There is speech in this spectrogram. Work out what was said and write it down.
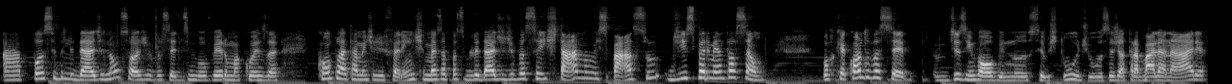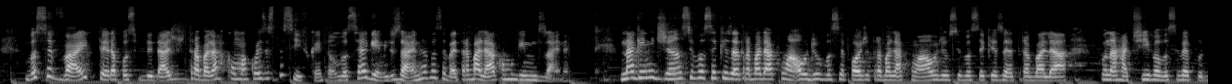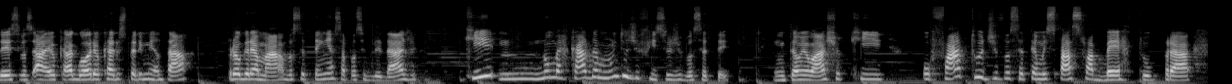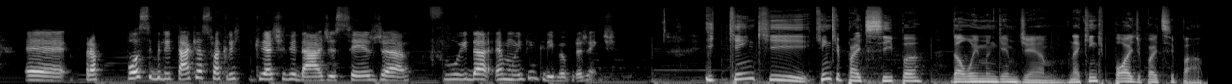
a possibilidade não só de você desenvolver uma coisa completamente diferente, mas a possibilidade de você estar num espaço de experimentação. Porque quando você desenvolve no seu estúdio, você já trabalha na área, você vai ter a possibilidade de trabalhar com uma coisa específica. Então, você é game designer, você vai trabalhar como game designer. Na Game Jam, se você quiser trabalhar com áudio, você pode trabalhar com áudio. Se você quiser trabalhar com narrativa, você vai poder. Se você, ah, eu, agora eu quero experimentar, programar, você tem essa possibilidade que no mercado é muito difícil de você ter. Então, eu acho que o fato de você ter um espaço aberto para é, para possibilitar que a sua cri criatividade seja fluida é muito incrível pra gente. E quem que, quem que participa da Women Game Jam? Né? Quem que pode participar?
